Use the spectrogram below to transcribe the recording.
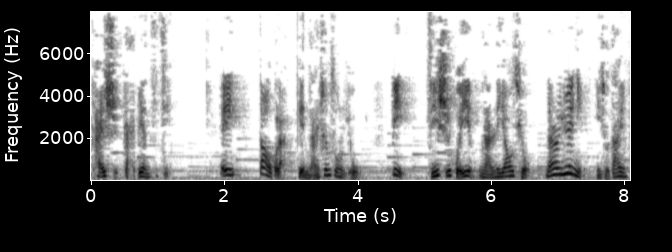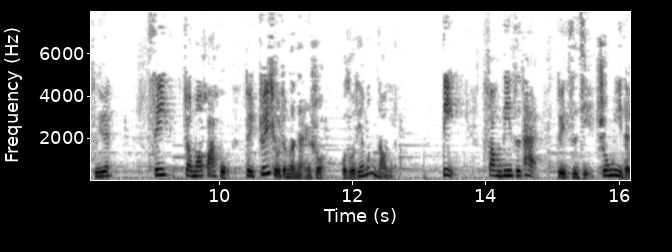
开始改变自己？A. 倒过来给男生送礼物；B. 及时回应男人的要求，男人约你你就答应赴约；C. 照猫画虎对追求中的男人说：“我昨天梦到你了。”D. 放低姿态对自己中意的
